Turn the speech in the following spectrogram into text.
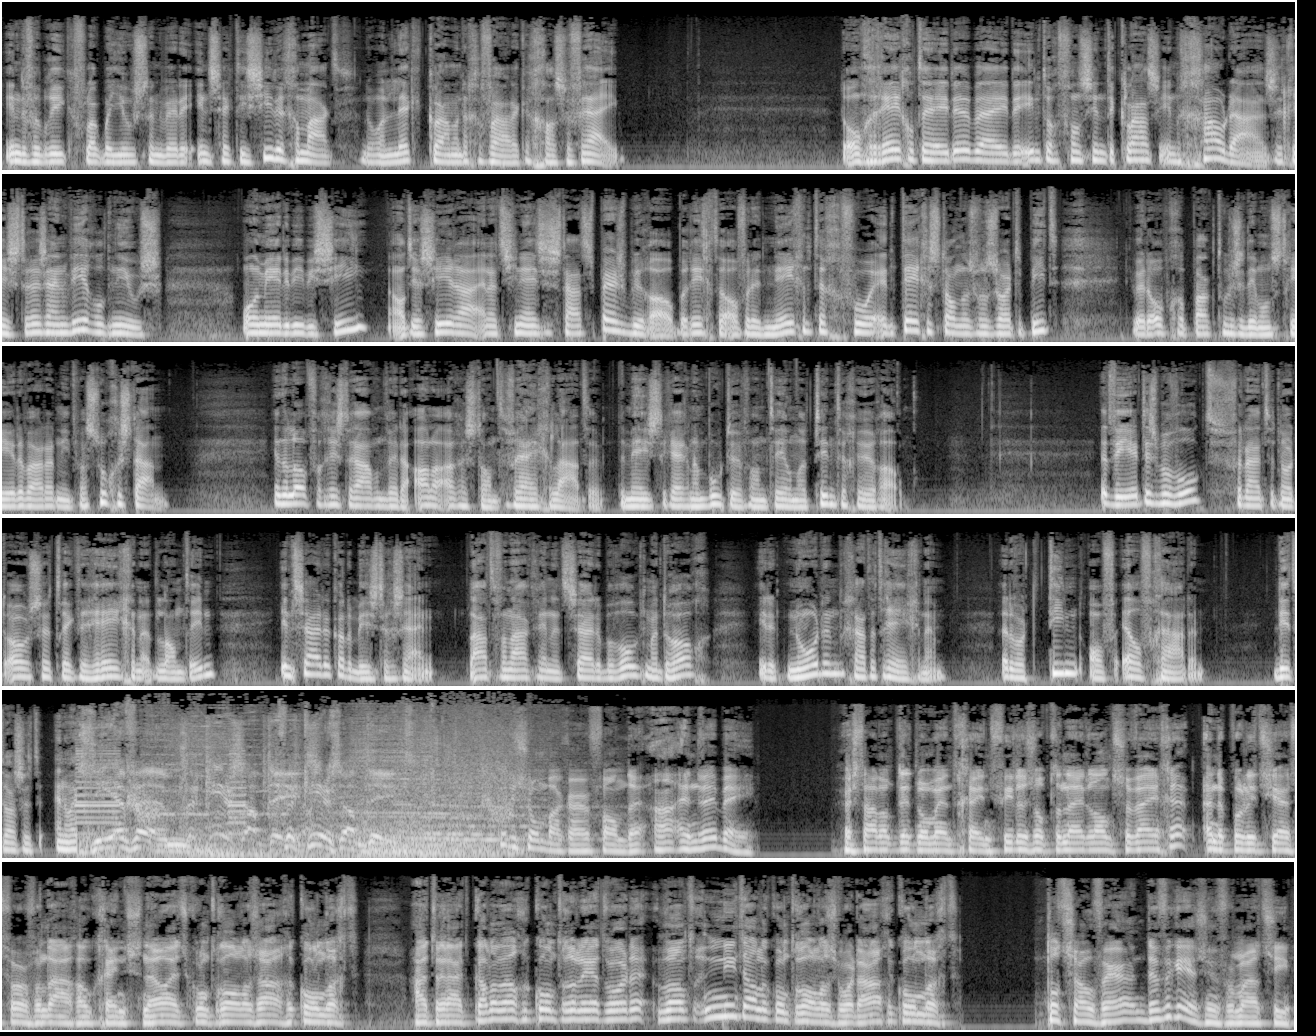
In de fabriek vlakbij Houston werden insecticiden gemaakt. Door een lek kwamen de gevaarlijke gassen vrij. De ongeregeldheden bij de intocht van Sinterklaas in Gouda gisteren zijn wereldnieuws. Onder meer de BBC, Al Jazeera en het Chinese staatspersbureau berichten over de 90 voor- en tegenstanders van Zwarte Piet. Die werden opgepakt toen ze demonstreerden waar dat niet was toegestaan. In de loop van gisteravond werden alle arrestanten vrijgelaten. De meeste krijgen een boete van 220 euro. Het weer, het is bewolkt. Vanuit het noordoosten trekt regen het land in. In het zuiden kan het mistig zijn. Later vandaag in het zuiden bewolkt maar droog. In het noorden gaat het regenen. Het wordt 10 of 11 graden. Dit was het NOS. ZFM, verkeersupdate. verkeersupdate. De Sjombakker van de ANWB. Er staan op dit moment geen files op de Nederlandse wegen... en de politie heeft voor vandaag ook geen snelheidscontroles aangekondigd. Uiteraard kan er wel gecontroleerd worden... want niet alle controles worden aangekondigd. Tot zover de verkeersinformatie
